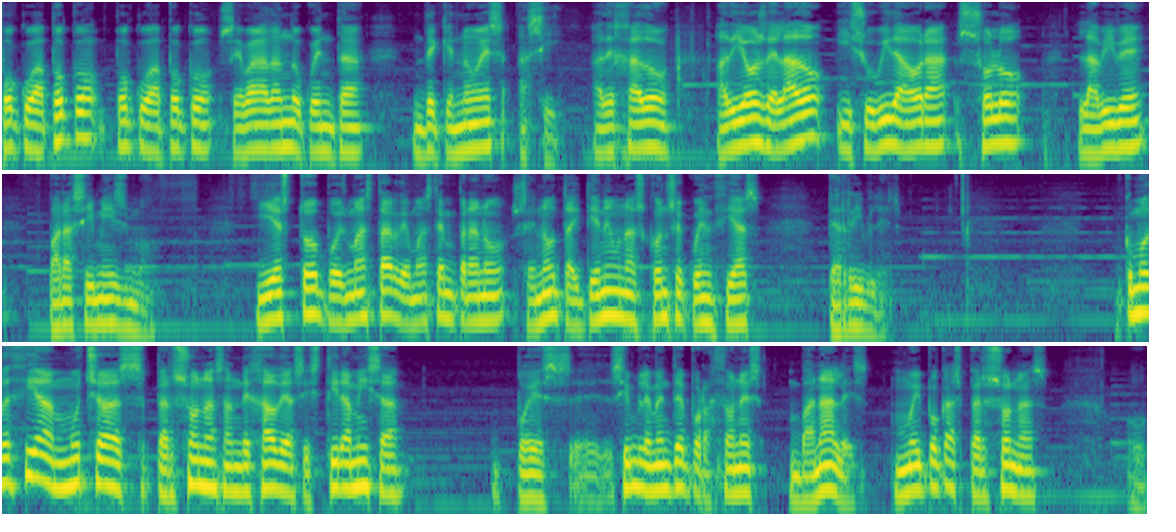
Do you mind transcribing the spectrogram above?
poco a poco, poco a poco se va dando cuenta de que no es así. Ha dejado a Dios de lado y su vida ahora solo la vive para sí mismo. Y esto, pues más tarde o más temprano, se nota y tiene unas consecuencias terribles. Como decía, muchas personas han dejado de asistir a misa, pues eh, simplemente por razones banales. Muy pocas personas o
